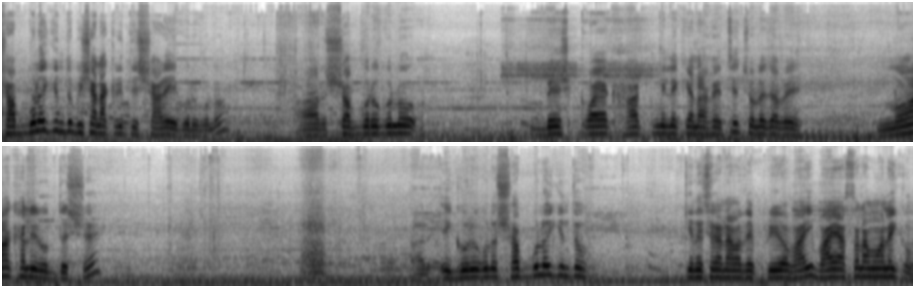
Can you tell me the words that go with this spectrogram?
সবগুলোই কিন্তু বিশাল আকৃতির সার এই গরুগুলো। আর সব গরুগুলো বেশ কয়েক হাট মিলে কেনা হয়েছে, চলে যাবে নোয়াখালীর উদ্দেশ্যে। আর এই গরুগুলো সবগুলোই কিন্তু কিনেছিলেন আমাদের প্রিয় ভাই। ভাই, আসসালামু আলাইকুম।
